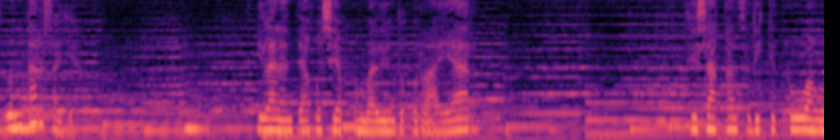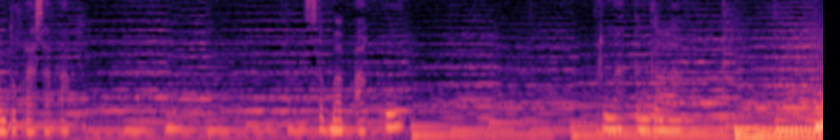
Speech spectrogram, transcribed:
Sebentar saja. Bila nanti aku siap kembali untuk berlayar, sisakan sedikit ruang untuk rasa takut. Sebab aku rumah tenggelam.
